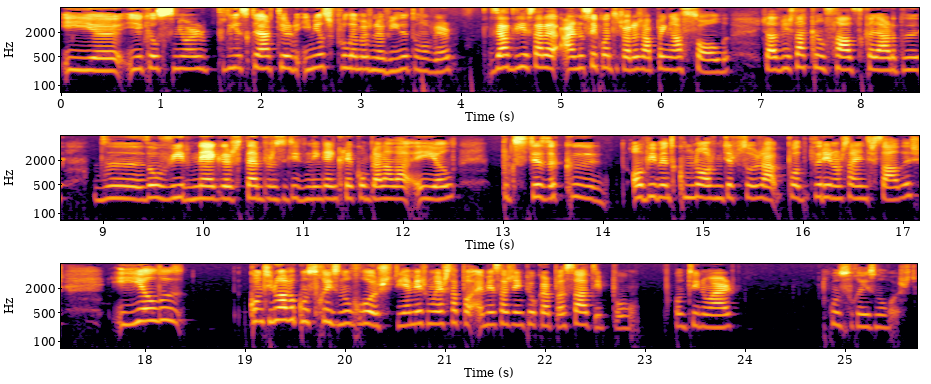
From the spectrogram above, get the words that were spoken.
E, uh, e aquele senhor podia, se calhar, ter imensos problemas na vida, estão a ver? Já devia estar há não sei quantas horas a apanhar sol, já devia estar cansado, se calhar, de, de, de ouvir negas, tampas, no sentido de ninguém querer comprar nada a ele, porque certeza que, obviamente, como nós, muitas pessoas já pod poderiam não estar interessadas. E ele continuava com um sorriso no rosto. E é mesmo esta a mensagem que eu quero passar: tipo, continuar com um sorriso no rosto.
